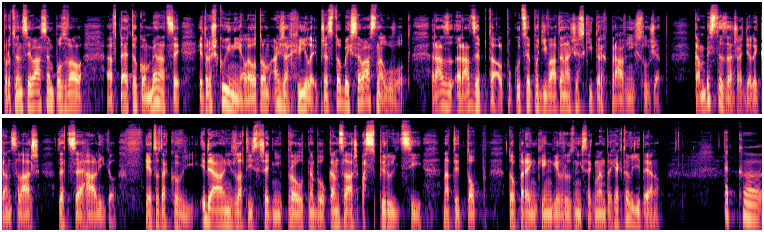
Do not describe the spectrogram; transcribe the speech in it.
proč jsem si vás sem pozval v této kombinaci, je trošku jiný, ale o tom až za chvíli. Přesto bych se vás na úvod rád, rád zeptal, pokud se podíváte na český trh právních služeb. Kam byste zařadili kancelář ZCH Legal? Je to takový ideální zlatý střední prout nebo kancelář aspirující na ty top, top rankingy v různých segmentech? Jak to vidíte, Jano? Tak eh,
